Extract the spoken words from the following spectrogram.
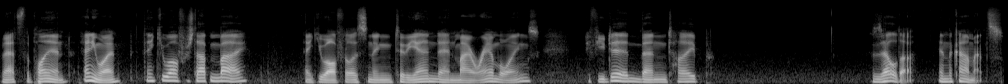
that's the plan. Anyway, thank you all for stopping by. Thank you all for listening to the end and my ramblings. If you did, then type Zelda in the comments.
